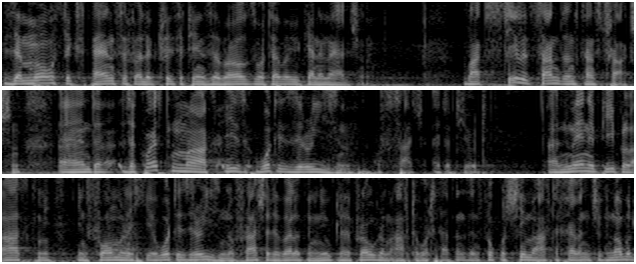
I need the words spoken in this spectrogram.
the most expensive electricity in the world, whatever you can imagine. But still, it's under construction. And uh, the question mark is what is the reason of such attitude? And many people ask me informally here, what is the reason of Russia developing nuclear program after what happens in Fukushima, after having Chernobyl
